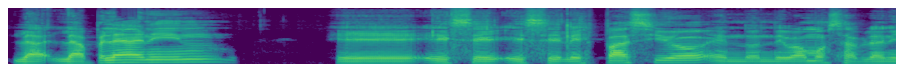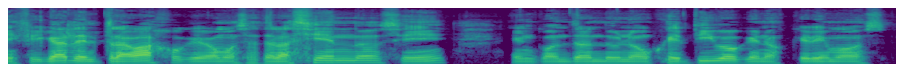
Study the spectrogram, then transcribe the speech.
la, la planning eh, es, es el espacio en donde vamos a planificar el trabajo que vamos a estar haciendo, ¿sí? encontrando un objetivo que nos queremos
